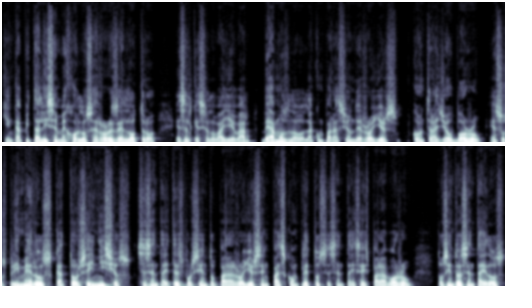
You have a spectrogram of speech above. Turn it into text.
quien capitalice mejor los errores del otro es el que se lo va a llevar. Veamos la comparación de Rogers contra Joe Burrow en sus primeros 14 inicios. 63% para Rogers en pases completos, 66 para Burrow, 262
